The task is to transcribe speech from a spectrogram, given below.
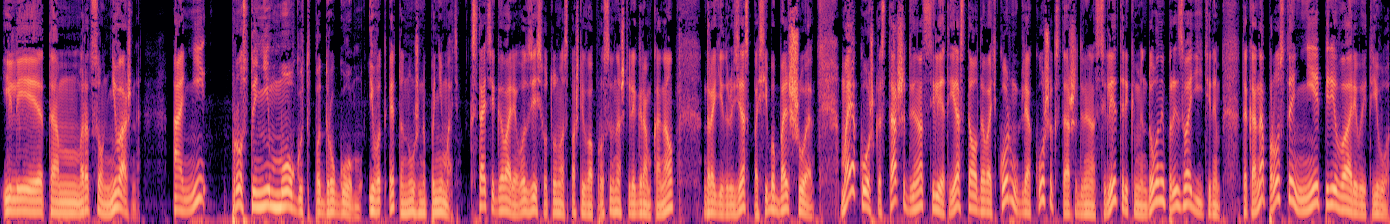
или там рацион, неважно. Они просто не могут по-другому. И вот это нужно понимать. Кстати говоря, вот здесь вот у нас пошли вопросы в наш телеграм-канал. Дорогие друзья, спасибо большое. Моя кошка старше 12 лет. Я стал давать корм для кошек старше 12 лет, рекомендованный производителем. Так она просто не переваривает его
